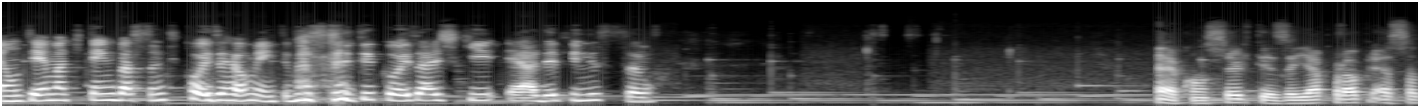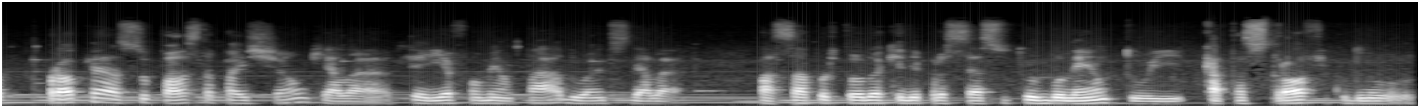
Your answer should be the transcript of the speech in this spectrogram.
é um tema que tem bastante coisa, realmente, bastante coisa, acho que é a definição. É, com certeza. E a própria, essa própria suposta paixão que ela teria fomentado antes dela passar por todo aquele processo turbulento e catastrófico do,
